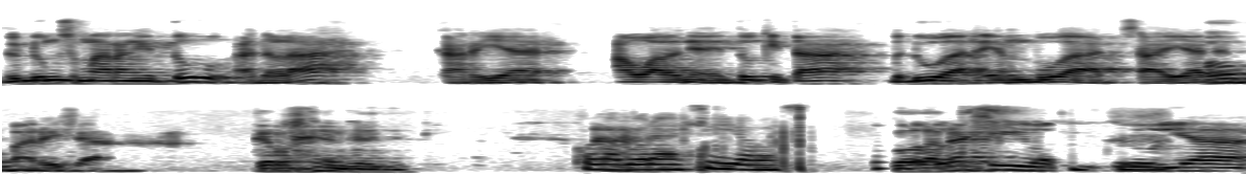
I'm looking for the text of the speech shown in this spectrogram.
gedung Semarang itu adalah karya awalnya itu kita berdua yang buat saya oh. dan Pak Reza. Keren aja. Kolaborasi ya mas. Kolaborasi waktu itu ya.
